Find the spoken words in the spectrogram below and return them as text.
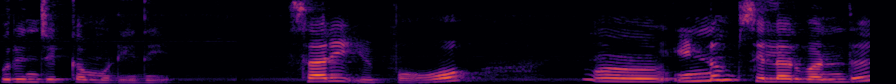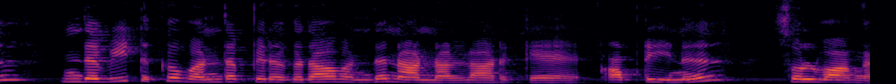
புரிஞ்சிக்க முடியுது. சரி இப்போது இன்னும் சிலர் வந்து இந்த வீட்டுக்கு வந்த பிறகு தான் வந்து நான் நல்லா இருக்கேன் அப்படின்னு சொல்லுவாங்க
